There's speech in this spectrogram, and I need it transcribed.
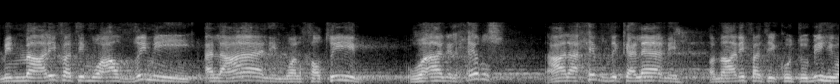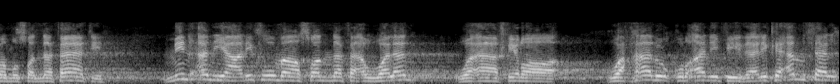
من معرفة معظمي العالم والخطيب وآل الحرص على حفظ كلامه ومعرفة كتبه ومصنفاته من أن يعرفوا ما صنف أولا وآخرا. وحال القرآن في ذلك أمثل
